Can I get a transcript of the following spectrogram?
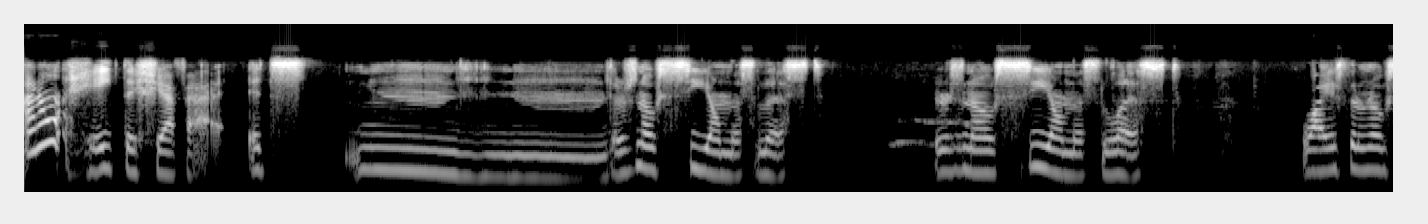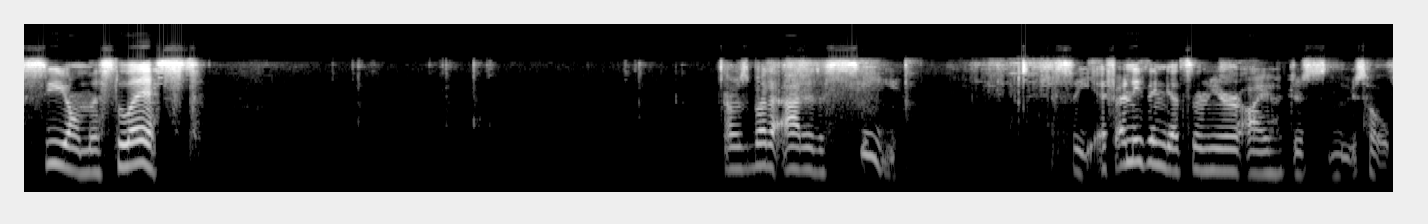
I don't hate the chef hat. It's mm, there's no C on this list. There's no C on this list. Why is there no C on this list? I was about to add it a C. Let's see, if anything gets in here, I just lose hope.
